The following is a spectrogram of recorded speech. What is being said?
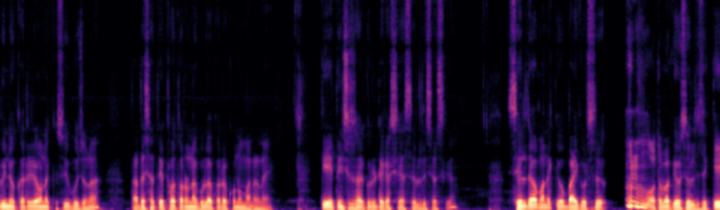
বিনিয়োগকারীরা অনেক কিছুই বোঝে না, তাদের সাথে প্রতারণাগুলো করার কোনো মানে নাই। কে তিনশো ষাট কোটি টাকা শেয়ার সেল দিচ্ছে আজকে? সেল দেওয়া মানে কেউ বাই করছে, অথবা কেউ সেল দিচ্ছে কে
